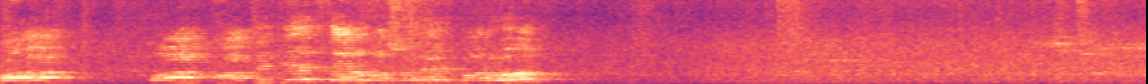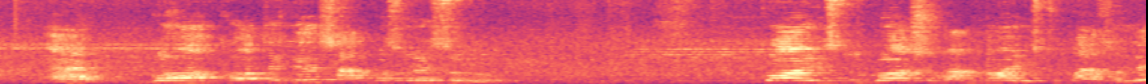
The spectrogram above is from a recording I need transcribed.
ক ক, খ থেকে তেরো বছরের বড় আর গ, খ থেকে সাত বছরের ছোট ক ইস টু গ সমান নয় ইস টু পাঁচ হলে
